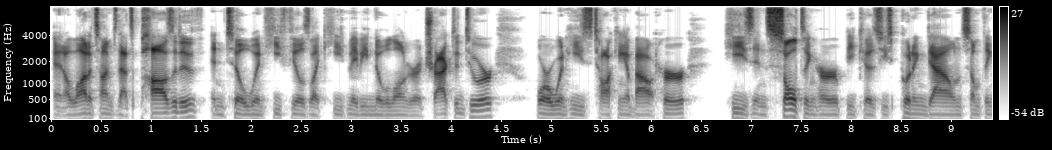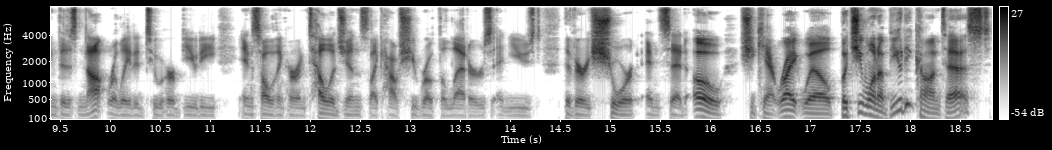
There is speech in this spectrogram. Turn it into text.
and a lot of times that's positive until when he feels like he's maybe no longer attracted to her, or when he's talking about her, he's insulting her because he's putting down something that is not related to her beauty, insulting her intelligence, like how she wrote the letters and used the very short and said, "Oh, she can't write well, but she won a beauty contest."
